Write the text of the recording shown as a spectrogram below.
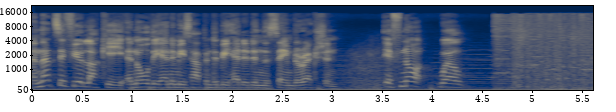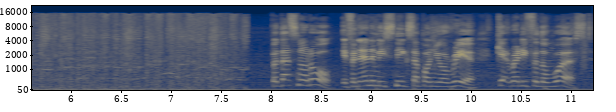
And that's if you're lucky and all the enemies happen to be headed in the same direction. If not, well, But that's not all. If an enemy sneaks up on your rear, get ready for the worst.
